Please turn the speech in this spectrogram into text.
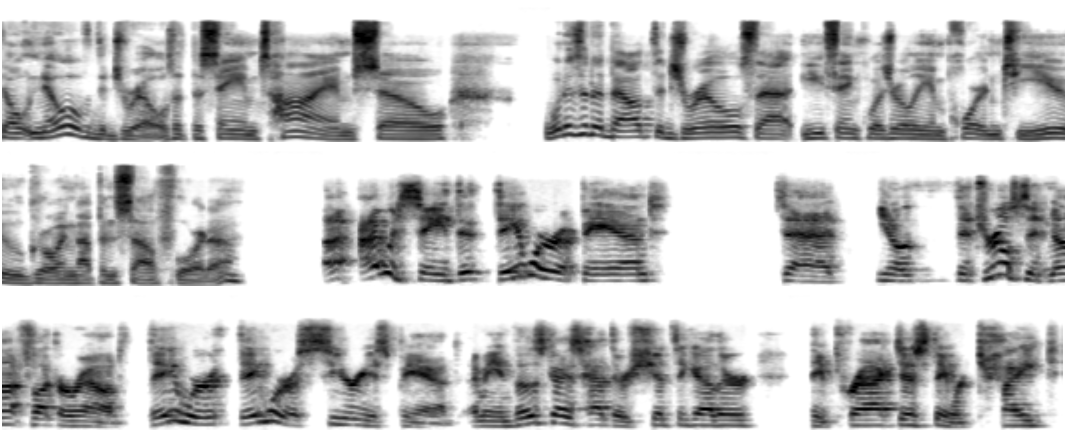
don't know of the Drills at the same time. So, what is it about the Drills that you think was really important to you growing up in South Florida? I, I would say that they were a band that you know the drills did not fuck around. They were they were a serious band. I mean those guys had their shit together. They practiced. They were tight.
